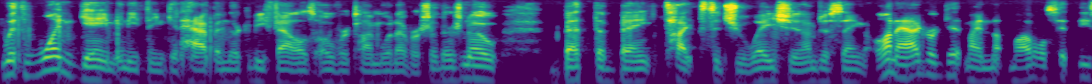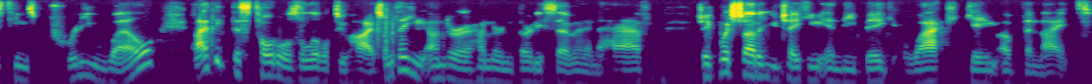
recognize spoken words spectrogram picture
with one game, anything can happen. There could be fouls, overtime, whatever. So there's no bet the bank type situation. I'm just saying, on aggregate, my models hit these teams pretty well. And I think this total is a little too high. So I'm thinking under 137 and a half. Jake, which side are you taking in the big WAC game of the night?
